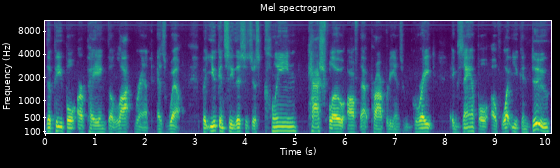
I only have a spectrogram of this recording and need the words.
the people are paying the lot rent as well. But you can see this is just clean cash flow off that property and some great example of what you can do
